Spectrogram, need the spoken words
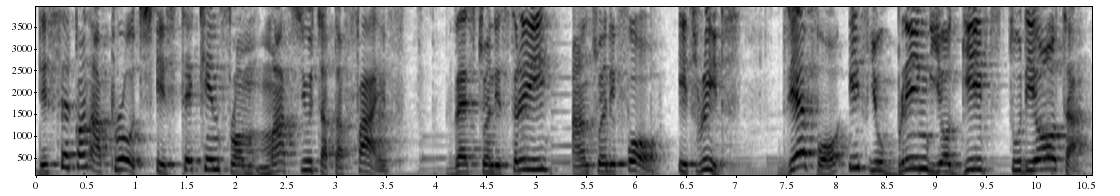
The second approach is taken from Matthew chapter 5, verse 23 and 24. It reads, Therefore, if you bring your gift to the altar,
